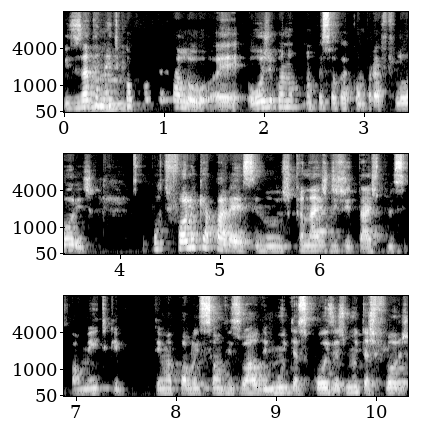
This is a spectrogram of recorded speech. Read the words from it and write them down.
Exatamente uhum. como você falou. É, hoje, quando uma pessoa vai comprar flores, o portfólio que aparece nos canais digitais, principalmente, que tem uma poluição visual de muitas coisas, muitas flores,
